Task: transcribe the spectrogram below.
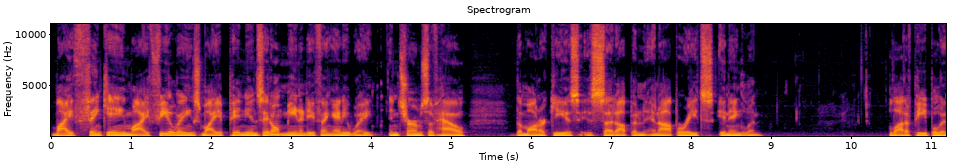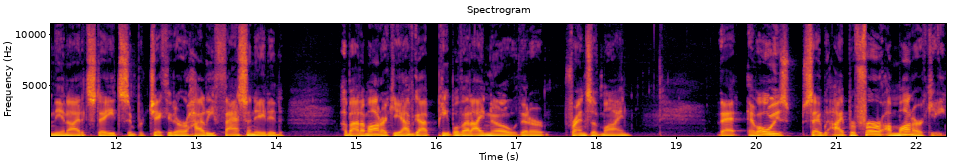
my thinking, my feelings, my opinions. They don't mean anything anyway in terms of how the monarchy is, is set up and, and operates in England. A lot of people in the United States, in particular, are highly fascinated about a monarchy. I've got people that I know that are friends of mine that have always said, I prefer a monarchy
